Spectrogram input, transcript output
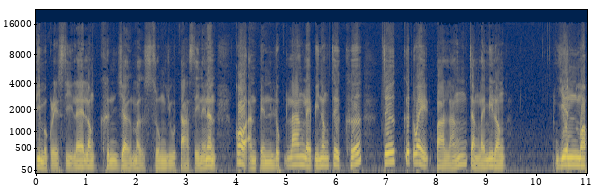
ดิโมครซีและลองขึ้นเยอะมาสูงอยู่ตาสีในนั้น ก็อันเป็นลุกล่างและพี่น้องเจอเคอเจอกึดไว้ป่าหลังจังไรมีลองยืนมอบ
